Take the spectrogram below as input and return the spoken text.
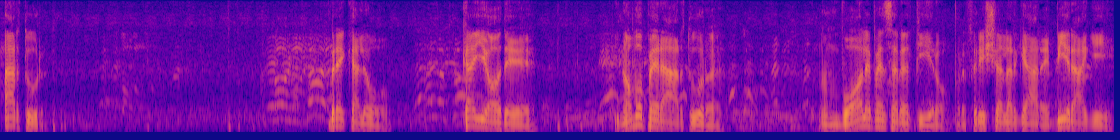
Arthur. Brecalo. Caiode. Di nuovo per Arthur. Non vuole pensare al tiro, preferisce allargare. Biraghi.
